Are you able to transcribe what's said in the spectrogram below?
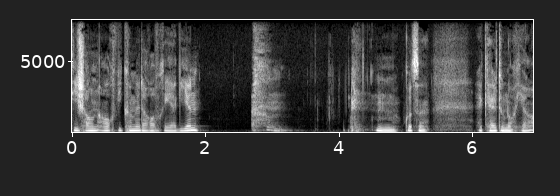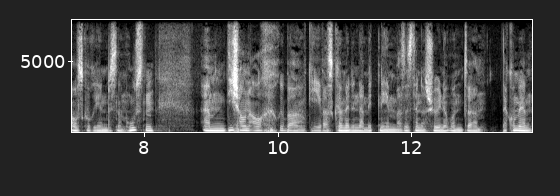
die schauen auch, wie können wir darauf reagieren. Hm, kurze Erkältung noch hier auskurieren, ein bisschen am Husten. Ähm, die schauen auch rüber, okay, was können wir denn da mitnehmen? Was ist denn das Schöne? Und äh, da kommen wir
